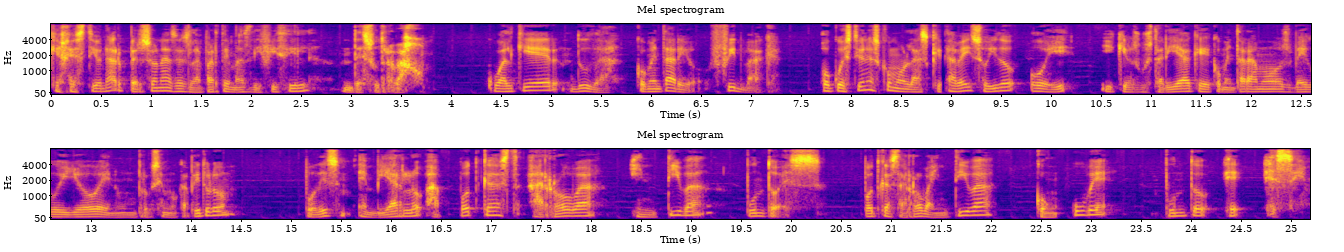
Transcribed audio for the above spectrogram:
que gestionar personas es la parte más difícil de su trabajo. Cualquier duda, comentario, feedback o cuestiones como las que habéis oído hoy y que os gustaría que comentáramos Bego y yo en un próximo capítulo, podéis enviarlo a podcast.intiva.es. Podcast.intiva con v.es.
